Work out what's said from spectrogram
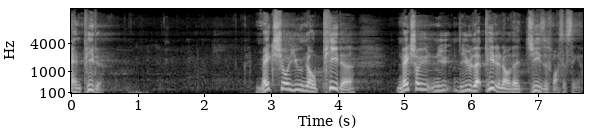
and Peter. Make sure you know Peter. Make sure you, you, you let Peter know that Jesus wants to see him.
